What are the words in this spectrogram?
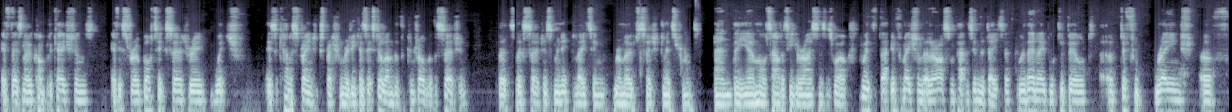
if there's no complications, if it's robotic surgery, which is a kind of strange expression really because it's still under the control of the surgeon, but the surgeon's manipulating remote surgical instruments. and the uh, mortality horizons as well. With that information that there are some patterns in the data, we're then able to build a different range of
